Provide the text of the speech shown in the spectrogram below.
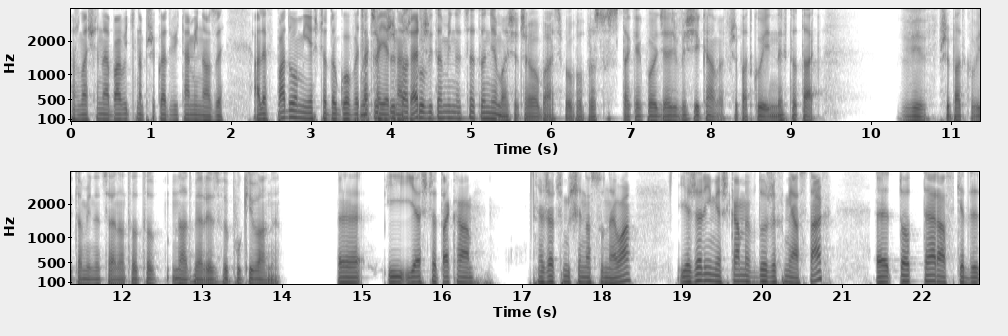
można się nabawić na przykład witaminozy. Ale wpadło mi jeszcze do głowy Znaczy taka w jedna przypadku rzecz. witaminy C to nie ma się czego bać, bo po prostu, tak jak powiedziałeś, wysikamy. W przypadku innych to tak. W, w przypadku witaminy C, no to, to nadmiar jest wypłukiwany. Y, I jeszcze taka rzecz mi się nasunęła. Jeżeli mieszkamy w dużych miastach, to teraz, kiedy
